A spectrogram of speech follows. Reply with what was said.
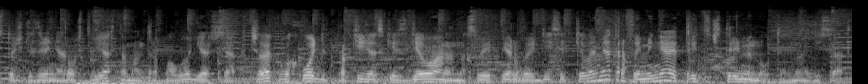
с точки зрения рост вес, там антропология вся. Человек выходит практически с дивана на свои первые 10 километров и меняет 34 минуты на десятки.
